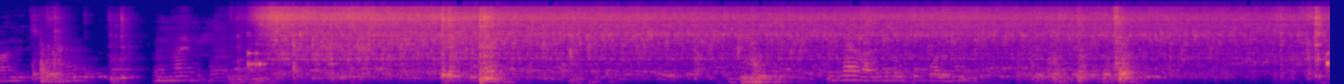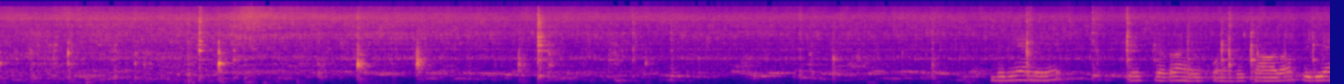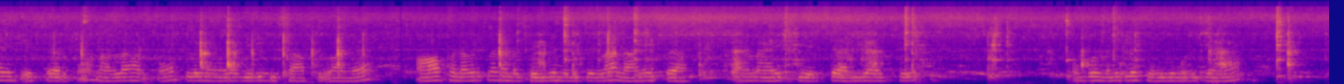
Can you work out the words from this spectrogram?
கருவேப்பிலை போடுங்க வெங்காயத்தை வெங்காயம் உப்பு போடணும் பிரியாணி டேஸ்ட்டில் தான் இருக்கும். இந்த சாதம். பிரியாணி டேஸ்ட்டாக இருக்கும். நல்லாயிருக்கும். பிள்ளைங்க நல்லா விரும்பி சாப்பிடுவாங்க. ஆஃப் அன் ஹவருக்குள்ள நம்ம செஞ்சு முடிச்சிடலாம். நானே இப்போ டைம் ஆயிடுச்சு. எட்டு அஞ்சாச்சு. ஒம்பது மணிக்குள்ளே செஞ்சு முடிக்கணும்.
